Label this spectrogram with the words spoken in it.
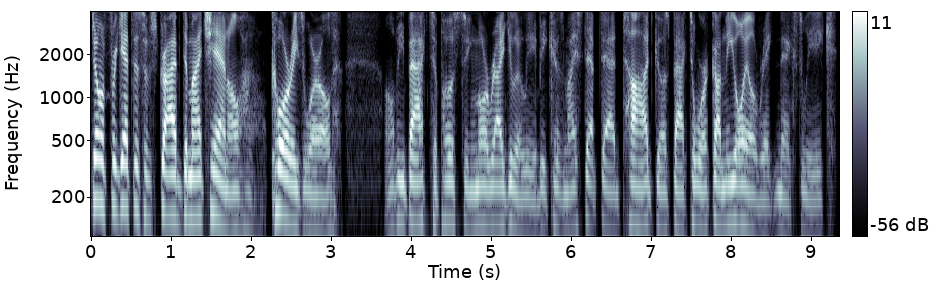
Don't forget to subscribe to my channel, Corey's World. I'll be back to posting more regularly because my stepdad Todd goes back to work on the oil rig next week.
